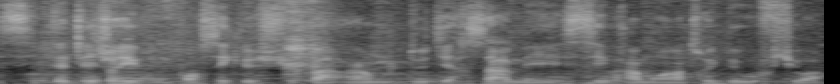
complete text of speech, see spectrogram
c'est peut-être les gens ils vont penser que je suis pas humble de dire ça, mais c'est vraiment un truc de ouf, tu vois.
